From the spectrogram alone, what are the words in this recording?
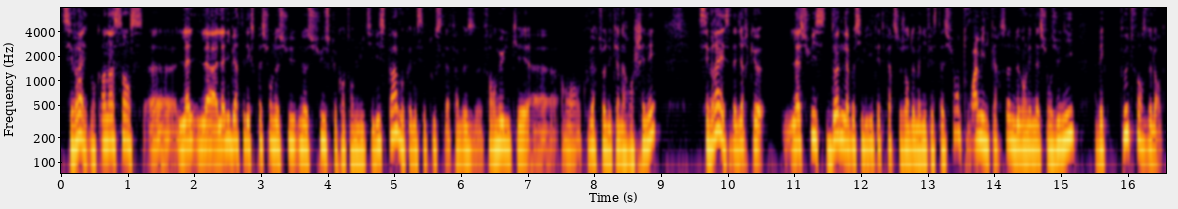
c'est vrai. Donc en un sens, euh, la, la, la, liberté d'expression ne, ne s'use que quand on ne l'utilise pas. Vous connaissez tous la fameuse formule qui est en couverture du canard enchaîné. C'est vrai, c'est-à-dire que la Suisse donne la possibilité de faire ce genre de manifestation, 3000 personnes devant les Nations Unies, avec peu de forces de l'ordre.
